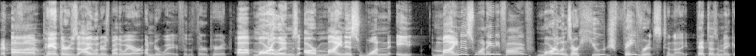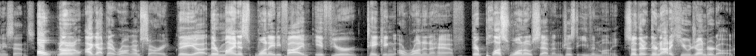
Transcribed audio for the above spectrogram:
Uh, Panthers, Islanders, by the way, are underway for the third period. Uh, Marlins are minus 180. Minus 185? Marlins are huge favorites tonight. That doesn't make any sense. Oh, no, no, no. I got that wrong. I'm sorry. They, uh, they're minus 185 if you're taking a run and a half. They're plus 107, just even money. So they're, they're not a huge underdog.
